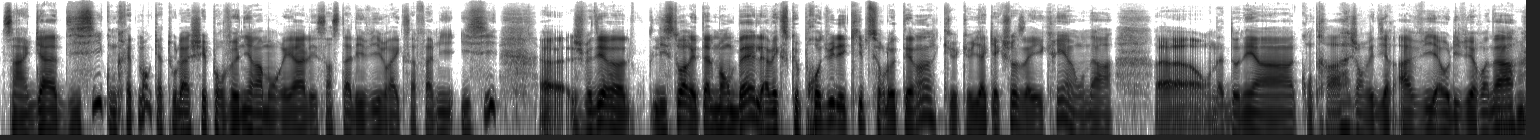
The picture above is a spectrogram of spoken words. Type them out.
c'est un gars d'ici, concrètement, qui a tout lâché pour venir à Montréal et s'installer vivre avec sa famille ici. Je veux dire, l'histoire est tellement belle avec ce que produit l'équipe sur le terrain qu'il y a quelque chose à écrire. On a, euh, on a donné un contrat, j'ai envie de dire, à vie à Olivier Renard Mhm.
